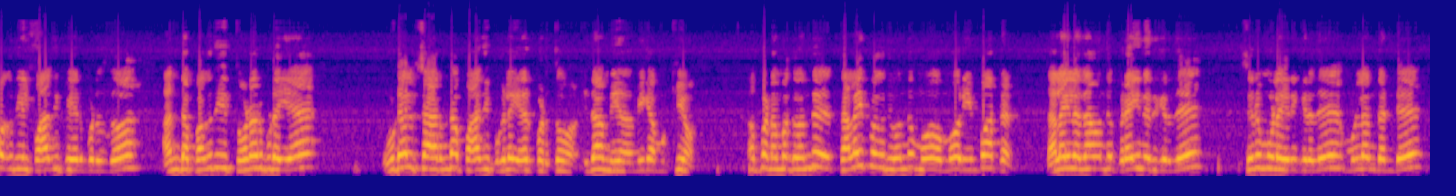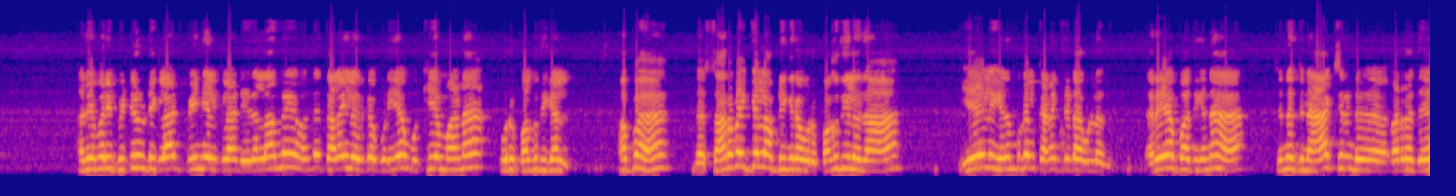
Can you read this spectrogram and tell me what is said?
பகுதியில் பாதிப்பு ஏற்படுதோ அந்த பகுதி தொடர்புடைய உடல் சார்ந்த பாதிப்புகளை ஏற்படுத்தும். இதான் மிக மிக முக்கியம். அப்போ நமக்கு வந்து தலைப்பகுதி வந்து மோ மோர் இம்பார்ட்டன்ட் தலையில தான் வந்து பிரெயின் இருக்கிறது. சிறுமூளை இருக்கிறது முள்ளந்தண்டு அதே மாதிரி பிட்யூட்டி கிளாண்ட் பீனியல் கிளாண்ட் இதெல்லாமே வந்து தலையில் இருக்கக்கூடிய முக்கியமான ஒரு பகுதிகள். அப்போ இந்த சர்வைக்கல் அப்படிங்கிற ஒரு பகுதியில் தான் ஏழு எலும்புகள் கனெக்டடாக உள்ளது. நிறையா பார்த்தீங்கன்னா சின்ன சின்ன ஆக்சிடென்ட் வர்றது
